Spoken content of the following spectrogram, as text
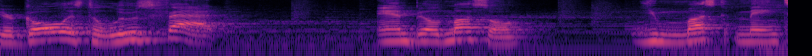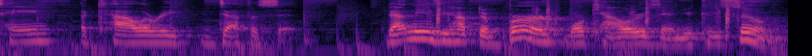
your goal is to lose fat and build muscle, you must maintain a calorie deficit. That means you have to burn more calories than you consume.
